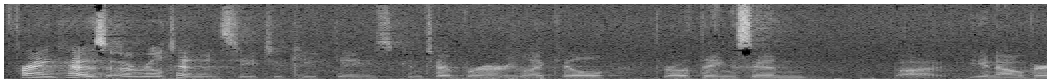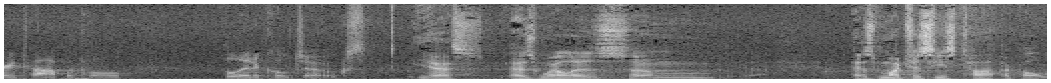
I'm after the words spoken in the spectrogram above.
Frank has a real tendency to keep things contemporary. Like he'll throw things in, uh, you know, very topical political jokes. yes, as well as some, as much as he's topical,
